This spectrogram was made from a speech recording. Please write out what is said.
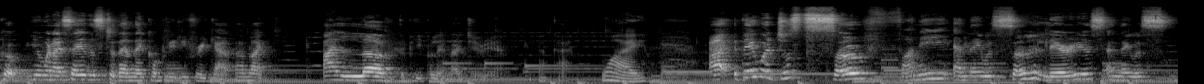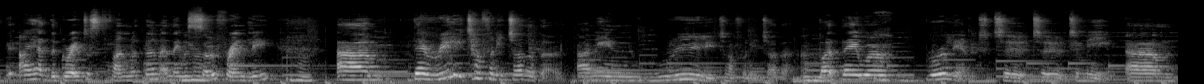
go, you know, when I say this to them, they completely freak out. I'm like, I love the people in Nigeria. Why? I, they were just so funny and they were so hilarious and they was I had the greatest fun with them and they were so friendly. Um, they're really tough on each other though. I mean, really tough on each other. But they were brilliant to to, to me. Um,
